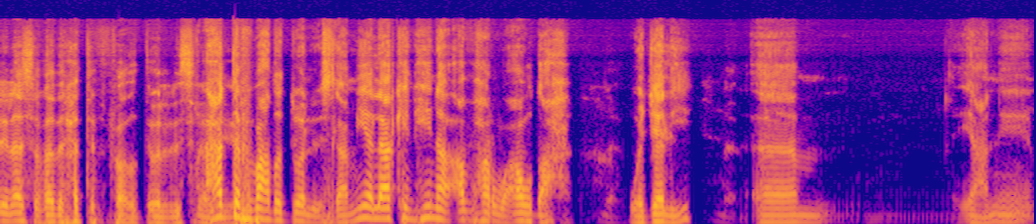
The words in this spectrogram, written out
للأسف هذا حتى في بعض الدول الإسلامية. حتى في بعض الدول الإسلامية، لكن هنا أظهر وأوضح نعم. وجلي. نعم. يعني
